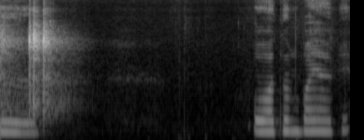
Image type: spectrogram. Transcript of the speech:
Hı. O adam bayağı bir.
